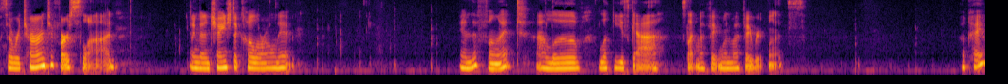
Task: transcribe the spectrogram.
So return to first slide. I'm going to change the color on it and the font. I love Luckiest Guy. It's like my one of my favorite fonts. Okay.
